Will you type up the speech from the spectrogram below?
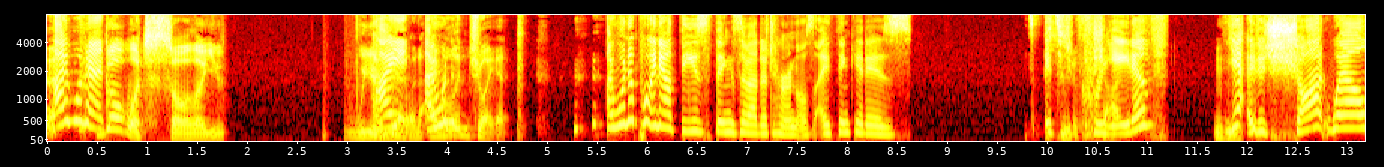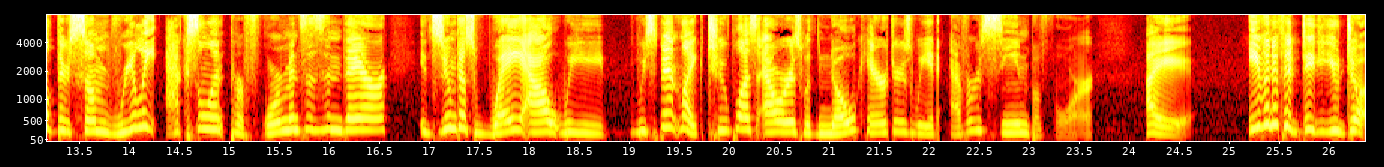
I want to go watch Solo. You weird. I, I, I will enjoy it. I want to point out these things about Eternals. I think it is. It's, it's creative. Shot Mm-hmm. Yeah, it is shot well. There's some really excellent performances in there. It zoomed us way out. We we spent like two plus hours with no characters we had ever seen before. I even if it did you do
